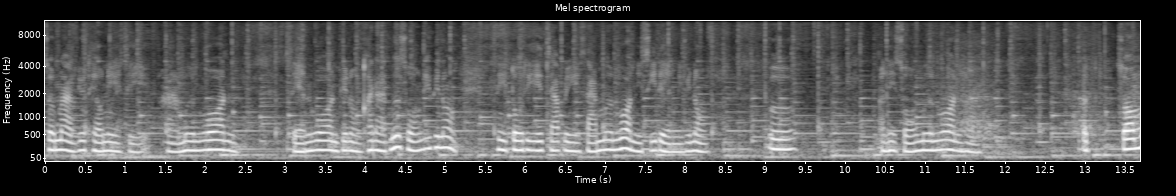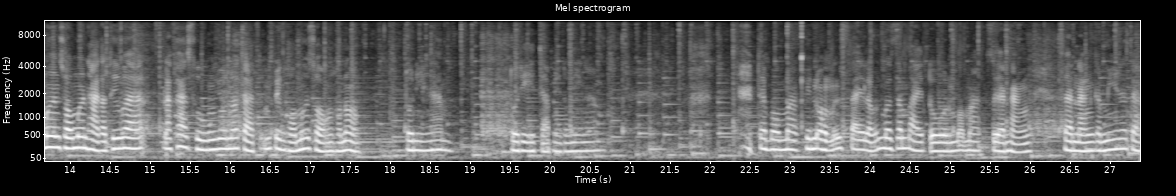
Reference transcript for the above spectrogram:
ส่วนมากอยู่แถวนี้สิหาหมื่นวอน แสนวอนพี่น้องขนาดมือสองนี่พี่น้องนี่ตัวที่จับนี่สามหมื่นวอนนี่สีแดงนี่พี่น้อง เออ อันนี้สองหมื่นวอนค่ะก็สองหมื่นสองหมื่นหาก็ถือว่าราคาสูงอยู่นาะจ้ะมันเป็นของมือสองเขาเนาะตัวนี้งาม ตัวที่จับนี่ตัวนี้งาม แต่บ่มากพี่น้องมันใส่แล้วมันบ่สบายตัวบ่มากเสื้อหนังเสื้อหนังก็มีนะจ๊ะ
